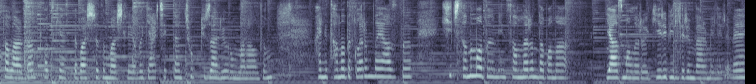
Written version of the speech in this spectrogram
Haftalardan podcast'te başladım başlayalı gerçekten çok güzel yorumlar aldım. Hani tanıdıklarım da yazdı. Hiç tanımadığım insanların da bana yazmaları, geri bildirim vermeleri ve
